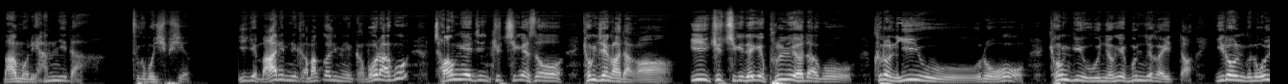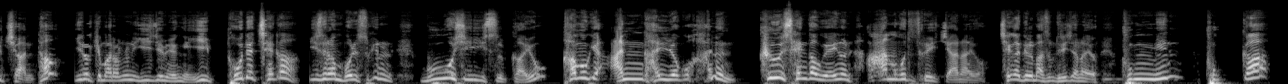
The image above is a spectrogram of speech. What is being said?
마무리합니다. 두고 보십시오. 이게 말입니까 막걸리입니까 뭐라고 정해진 규칙에서 경쟁하다가 이 규칙이 되게 불리하다고 그런 이유로 경기 운영에 문제가 있다. 이런 건 옳지 않다? 이렇게 말하는 이재명의 입. 도대체가 이 사람 머릿속에는 무엇이 있을까요? 감옥에 안 가려고 하는 그 생각 외에는 아무것도 들어있지 않아요. 제가 늘 말씀드리잖아요. 국민 국가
